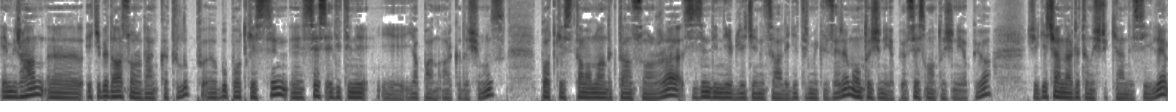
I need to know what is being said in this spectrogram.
Emirhan e, ekibe daha sonradan katılıp e, bu podcast'in e, ses editini e, yapan arkadaşımız podcast tamamlandıktan sonra sizin dinleyebileceğiniz hale getirmek üzere montajını yapıyor. Ses montajını yapıyor. İşte geçenlerde tanıştık kendisiyle.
